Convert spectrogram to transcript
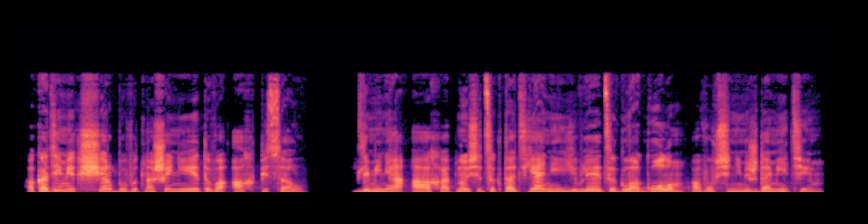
Академик Щерба в отношении этого ах писал: для меня ах относится к Татьяне и является глаголом, а вовсе не междометием.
